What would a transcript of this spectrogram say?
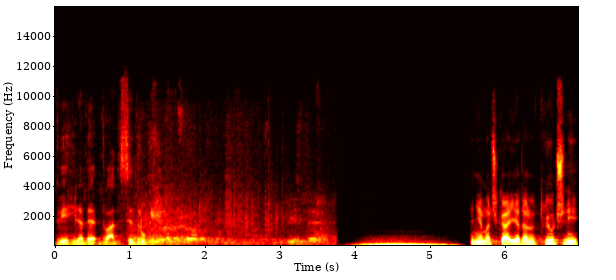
2022. Njemačka je jedan od ključnih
